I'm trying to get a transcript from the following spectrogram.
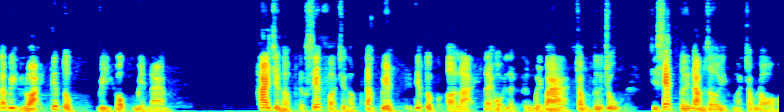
đã bị loại tiếp tục vì gốc miền Nam. Hai trường hợp được xếp vào trường hợp đặc biệt để tiếp tục ở lại đại hội lần thứ 13 trong tứ trụ chỉ xét tới nam giới mà trong đó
